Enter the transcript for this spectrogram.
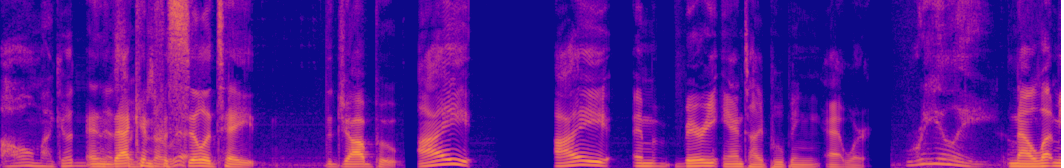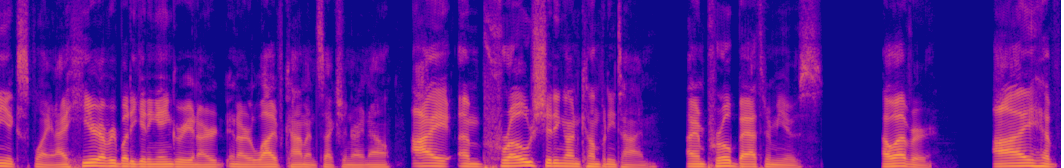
Oh my goodness! and that can facilitate the job poop. I, I am very anti pooping at work. Really? Now let me explain. I hear everybody getting angry in our in our live comment section right now. I am pro shitting on company time. I am pro bathroom use. However, I have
